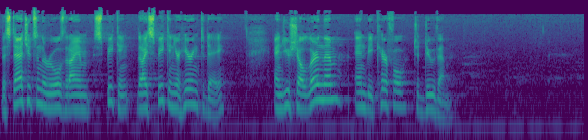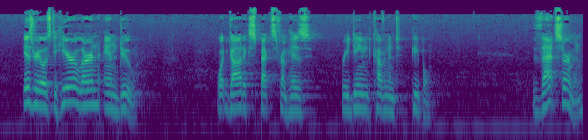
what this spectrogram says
the statutes and the rules that I am speaking, that I speak in your hearing today, and you shall learn them and be careful to do them. Israel is to hear, learn, and do what God expects from his redeemed covenant people. That sermon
